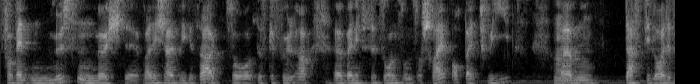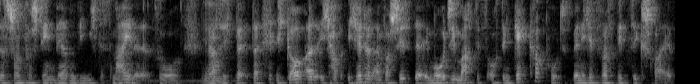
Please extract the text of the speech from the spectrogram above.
verwenden müssen möchte, weil ich halt, wie gesagt, so das Gefühl habe, äh, wenn ich das jetzt so und so und so schreibe, auch bei Tweets, mhm. ähm, dass die Leute das schon verstehen werden, wie ich das meine. So, ja. dass ich, da, ich glaube, also ich habe, ich hätte halt einfach Schiss, der Emoji macht jetzt auch den Gag kaputt, wenn ich jetzt was witzig schreibe.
